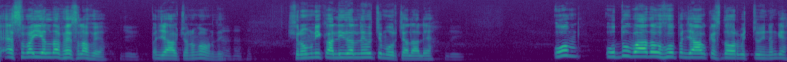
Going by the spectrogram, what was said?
ਐਸਵਾਈਐਲ ਦਾ ਫੈਸਲਾ ਹੋਇਆ ਜੀ। ਪੰਜਾਬ ਚੋਂ ਲੰਘਾਉਣ ਦੇ। ਸ਼੍ਰੋਮਣੀ ਅਕਾਲੀ ਦਲ ਨੇ ਉਹ ਚ ਮੋਰਚਾ ਲਾ ਲਿਆ। ਜੀ। ਉਹ ਉਦੋਂ ਬਾਅਦ ਉਹ ਪੰਜਾਬ ਕਿਸ ਦੌਰ ਵਿੱਚੋਂ ਹੀ ਲੰਘਿਆ।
